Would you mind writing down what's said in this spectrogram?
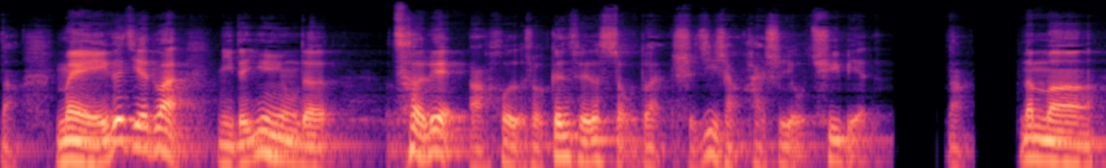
啊。每一个阶段你的运用的策略啊，或者说跟随的手段，实际上还是有区别的啊。那么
